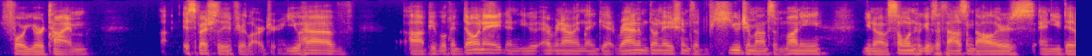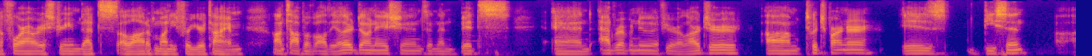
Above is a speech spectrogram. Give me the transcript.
for your time, especially if you're larger. You have uh, people can donate, and you every now and then get random donations of huge amounts of money. You know, someone who gives a thousand dollars and you did a four-hour stream, that's a lot of money for your time. On top of all the other donations, and then bits and ad revenue, if you're a larger um, Twitch partner, is decent uh,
